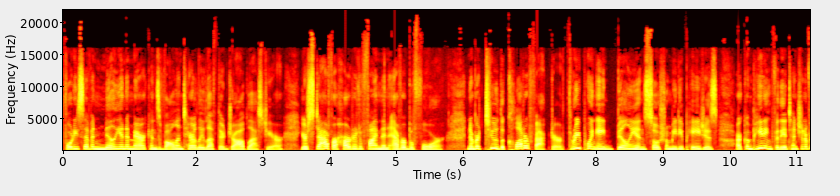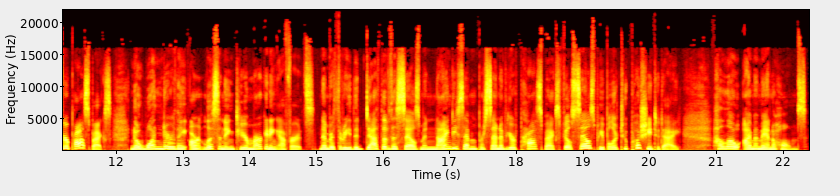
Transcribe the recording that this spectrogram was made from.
47 million Americans voluntarily left their job last year. Your staff are harder to find than ever before. Number two, the clutter factor. 3.8 billion social media pages are competing for the attention of your prospects. No wonder they aren't listening to your marketing efforts. Number three, the death of the salesman. 97% of your prospects feel salespeople are too pushy today. Hello, I'm Amanda Holmes. Homes.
